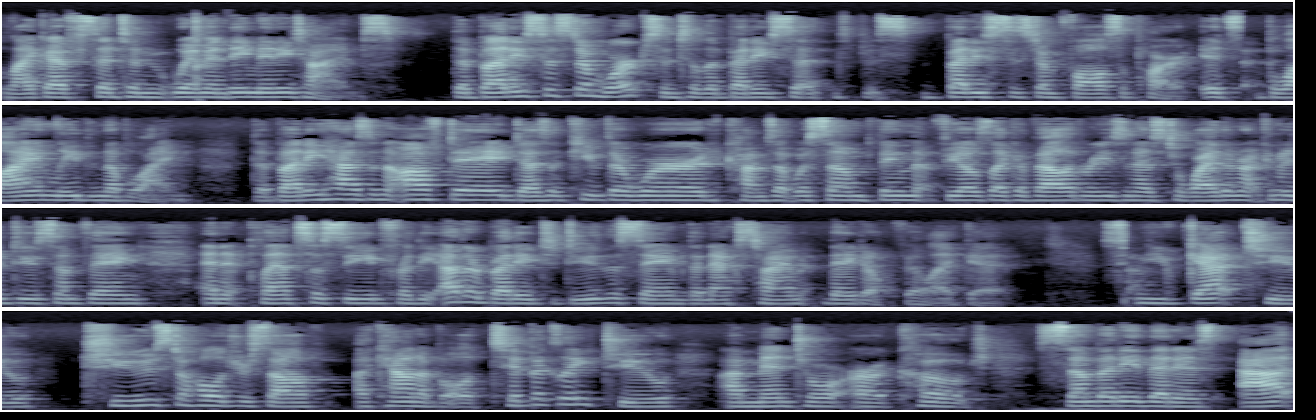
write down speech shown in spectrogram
like I've said to women many, many times, the buddy system works until the buddy, buddy system falls apart. It's blind leading the blind. The buddy has an off day, doesn't keep their word, comes up with something that feels like a valid reason as to why they're not going to do something, and it plants a seed for the other buddy to do the same the next time they don't feel like it. So you get to choose to hold yourself accountable, typically to a mentor or a coach, somebody that is at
